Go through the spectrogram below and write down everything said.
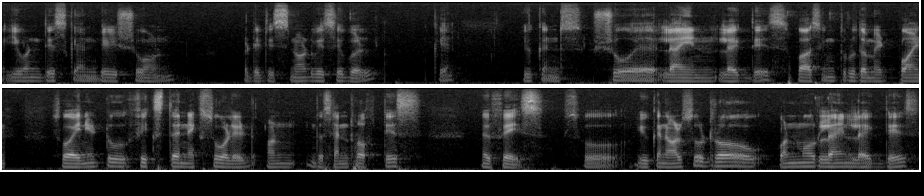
even this can be shown but it is not visible okay? You can show a line like this passing through the midpoint. So I need to fix the next solid on the center of this uh, face. So you can also draw one more line like this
